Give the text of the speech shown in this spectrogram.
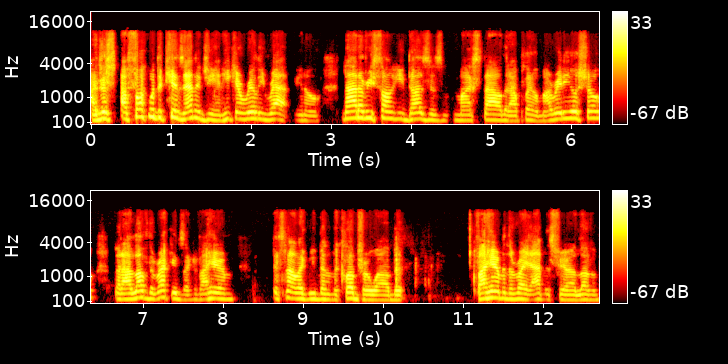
i just i fuck with the kid's energy and he can really rap you know. Not every song he does is my style that i play on my radio show but i love the records. Like if i hear him it's not like we've been in the club for a while but if I hear him in the right atmosphere, I love him.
